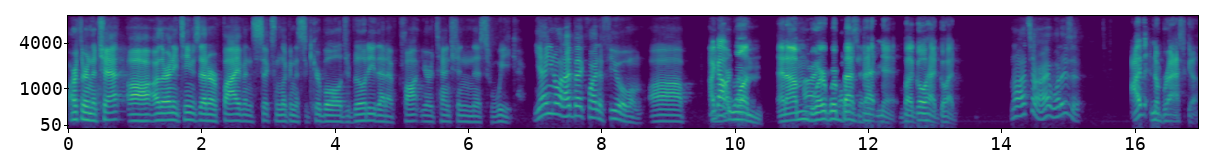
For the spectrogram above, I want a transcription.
Arthur in the chat, uh, are there any teams that are five and six and looking to secure bowl eligibility that have caught your attention this week? Yeah, you know what? I bet quite a few of them. Uh, I got Arthur, one, and I'm right, we're we're best betting it. But go ahead, go ahead. No, that's all right. What is it? I Nebraska.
